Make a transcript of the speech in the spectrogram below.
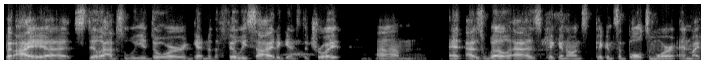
But I uh, still absolutely adore getting to the Philly side against Detroit, um, and, as well as picking on picking some Baltimore. And my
